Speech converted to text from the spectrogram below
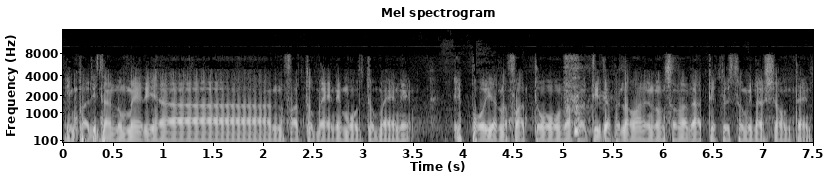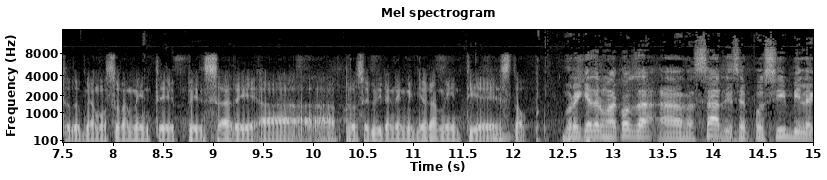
in parità numerica hanno fatto bene, molto bene e poi hanno fatto una partita per la quale non sono adatti e questo mi lascia contento, dobbiamo solamente pensare a proseguire nei miglioramenti e stop. Vorrei chiedere una cosa a Sarri se è possibile,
